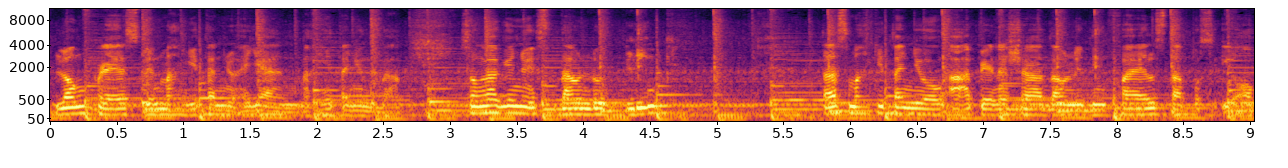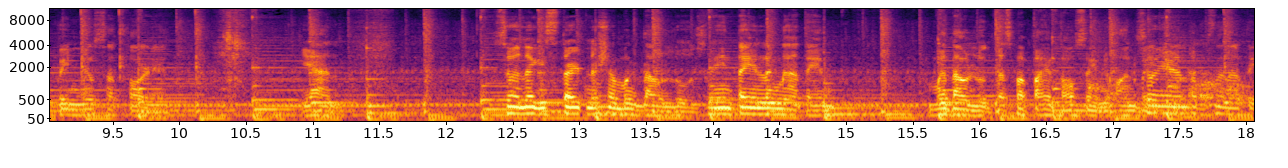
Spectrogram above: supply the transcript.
long press, then makikita nyo, ayan, makikita nyo diba? So ang gagawin nyo is download link. Tapos makikita nyo, a-appear na siya, downloading files, tapos i-open nyo sa torrent. Yan. So, nag-start na siya mag-download. So, hintayin lang natin mag-download. Tapos, papakita ko sa inyo kung ano ba So, ayan. Tapos na natin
